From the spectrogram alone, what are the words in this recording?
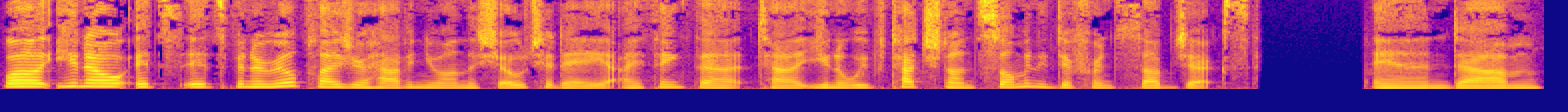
Well, you know, it's it's been a real pleasure having you on the show today. I think that uh, you know we've touched on so many different subjects, and um,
